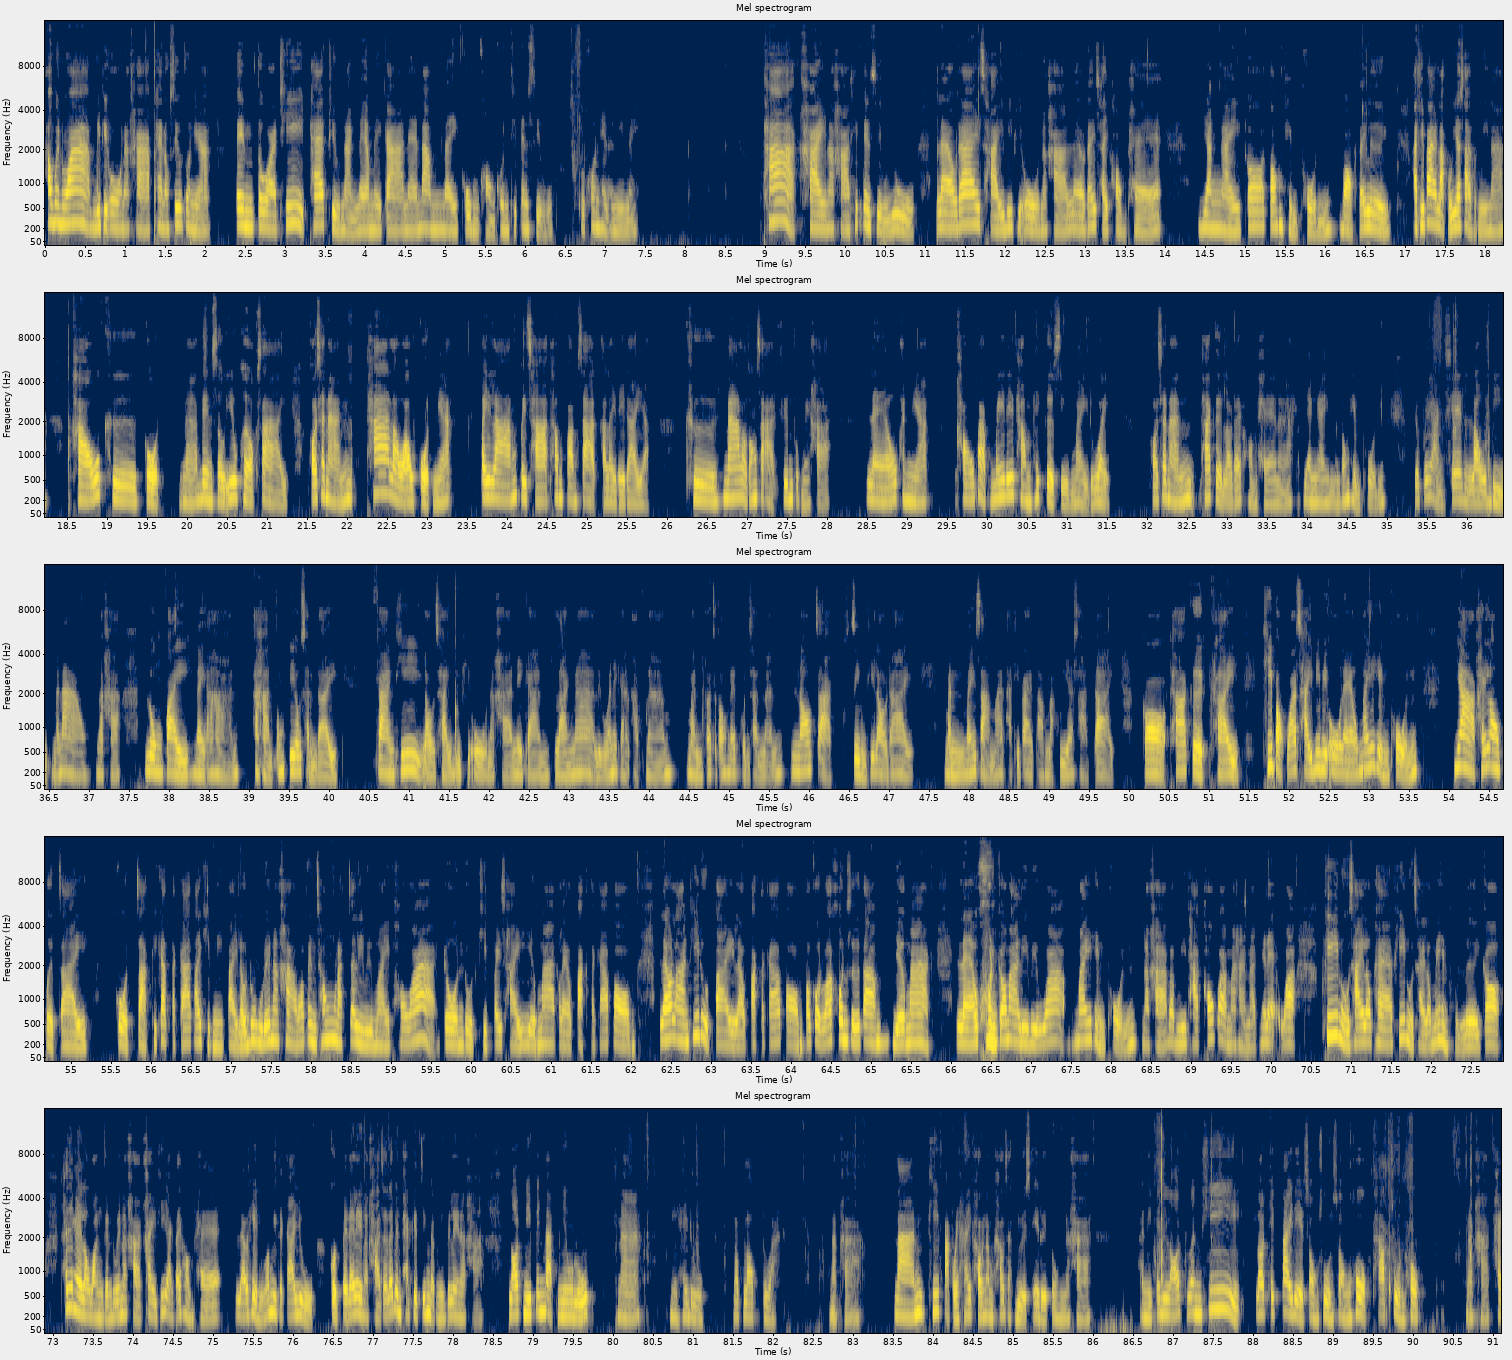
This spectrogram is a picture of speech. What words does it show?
เอาเป็นว่า BPO นะคะแพนออกซิลตัวเนี้ยเป็นตัวที่แพทย์ผิวหนังในอเมริกาแนะนำในกลุ่มของคนที่เป็นสิว ทุกคนเห็นอันนี้ไหมถ้าใครนะคะที่เป็นสิวอยู่ แล้วได้ใช้ BPO นะคะ แล้วได้ใช้ของแพ้ยังไงก็ต้องเห็นผลบอกได้เลย อธิบายหลักวิทยาศาสตร์แบบนี้นะเขาคือกรดนะเบนโซอิลเพอร์ออกไซด์เพราะฉะนั้นถ้าเราเอากรดเนี้ยไปล้างไปชะทำความสะอาดอะไรใดๆอะคือหน้าเราต้องสะอาดขึ้นถูกไหมคะ แล้วอันเนี้ย เขาแบบไม่ได้ทำให้เกิดสิวใหม่ด้วย เพราะฉะนั้นถ้าเกิดเราได้ของแท้นะ ยังไงมันต้องเห็นผล ยกตัวอย่างเช่น เราบีบมะนาวนะคะ ลงไปในอาหารอาหารต้องเปรี้ยวฉันใด การที่เราใช้ BPO นะคะ ในการล้างหน้าหรือว่าในการอาบน้ำมันก็จะต้องได้ผลฉันนั้น นอกจากสิ่งที่เราได้มันไม่สามารถอธิบายตามหลักวิทยาศาสตร์ได้ ก็ถ้าเกิดใครที่บอกว่าใช้ BPO แล้วไม่เห็นผล อยากให้ลองเปิดใจ กดจากพิกัดตะกร้าใต้คลิปนี้ไปแล้วดูด้วยนะคะ ว่าเป็นช่องนัดจะรีวิวไหมเพราะว่าโดนดูดคลิปไปใช้เยอะมากแล้วปักตะกร้าปลอม แล้วร้านที่ดูดไปแล้วปักตะกร้าปลอม ปรากฏว่าคนซื้อตามเยอะมาก แล้วคนก็มารีวิวว่าไม่เห็นผลนะคะ แบบมีทักข้อความมาหานัดนี่แหละว่าพี่หนูใช้แล้วแพ้พี่หนูใช้แล้วไม่เห็นผลเลย ก็ถ้ายังไงระวังกันด้วยนะคะ ใครที่อยากได้ของแท้ แล้วเห็นว่ามีตะกร้าอยู่กดไปได้เลยนะคะ จะได้เป็นแพคเกจจิ้งแบบนี้ไปเลยนะคะล็อตนี้เป็นแบบ new look นะนี่ให้ดูรอบๆตัวนะคะ ร้านที่ฝากไว้ให้เขานำเข้าจาก USA โดยตรงนะคะ อันนี้เป็นล็อตวันที่ล็อต expire date 2026ทับ06 นะคะ ใคร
